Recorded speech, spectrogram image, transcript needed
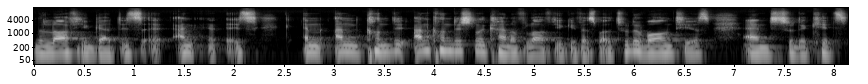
the love you got. It's uh, it's an uncondi- unconditional kind of love you give as well to the volunteers and to the kids.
